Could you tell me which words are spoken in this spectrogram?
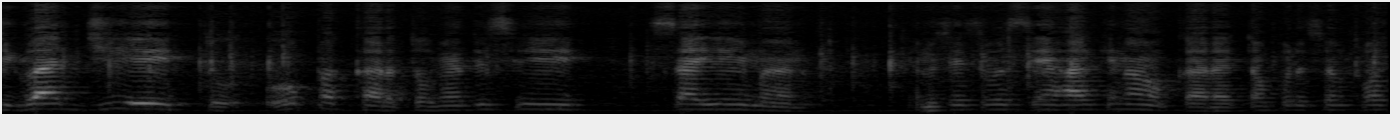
De Opa, cara, tô vendo esse... Aí, mano. Eu não sei se você é hack não, cara. Então por isso eu não posso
